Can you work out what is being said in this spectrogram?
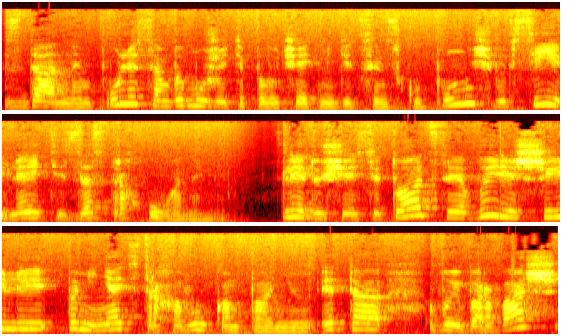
С данным полисом вы можете получать медицинскую помощь, вы все являетесь застрахованными. Следующая ситуация. Вы решили поменять страховую компанию. Это выбор ваш.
